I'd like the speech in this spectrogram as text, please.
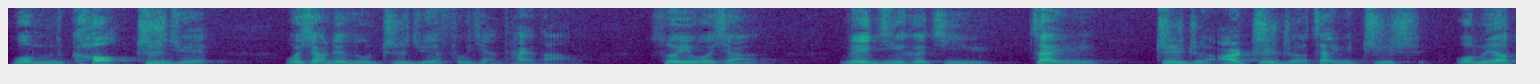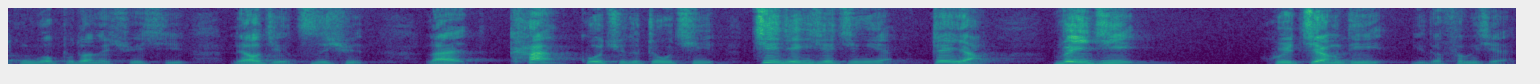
我们靠直觉。我想这种直觉风险太大了。所以，我想危机和机遇在于智者，而智者在于知识。我们要通过不断的学习、了解资讯，来看过去的周期，借鉴一些经验，这样危机会降低你的风险，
